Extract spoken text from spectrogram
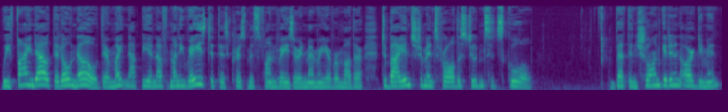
We find out that, oh no, there might not be enough money raised at this Christmas fundraiser in memory of her mother to buy instruments for all the students at school. Beth and Sean get in an argument.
